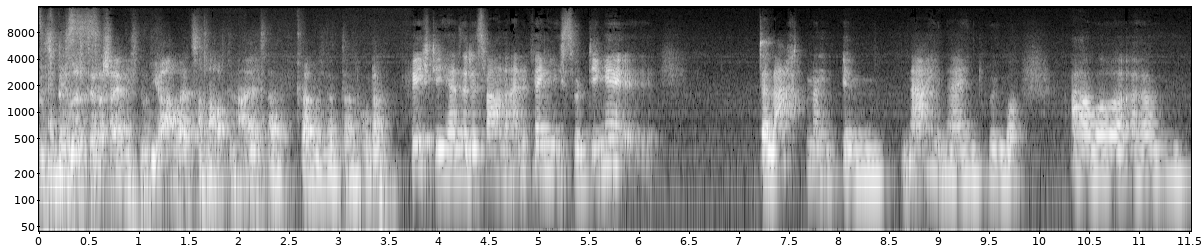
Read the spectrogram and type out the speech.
Das betrifft ja wahrscheinlich nicht nur die Arbeit, sondern auch den Alltag, glaube ich, dann, oder? Richtig, also das waren anfänglich so Dinge, da lacht man im Nachhinein drüber. Aber ähm,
